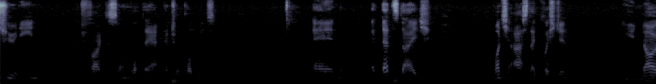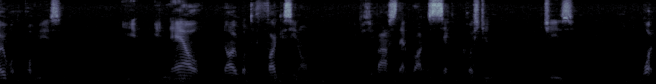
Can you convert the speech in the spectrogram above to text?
tune in and focus on what the actual problem is. And at that stage, once you ask that question, you know what the problem is. You, you now know what to focus in on because you've asked that right second question, which is what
